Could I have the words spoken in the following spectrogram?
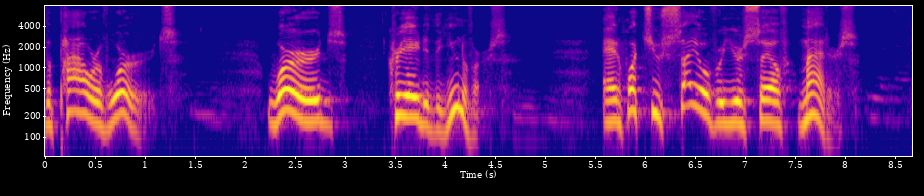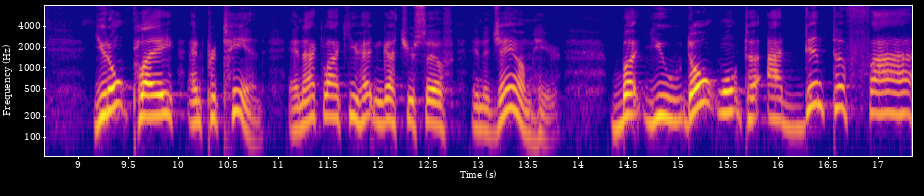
the power of words. Words created the universe. And what you say over yourself matters. You don't play and pretend and act like you hadn't got yourself in a jam here. but you don't want to identify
